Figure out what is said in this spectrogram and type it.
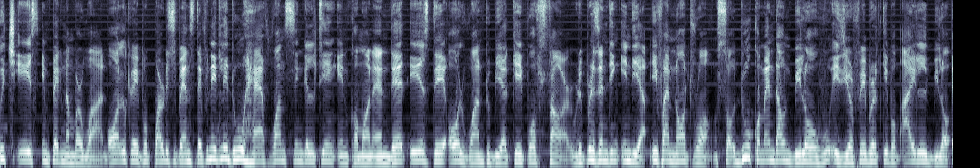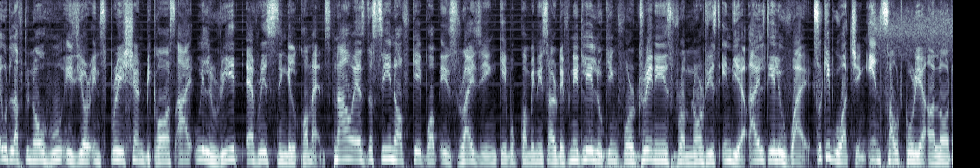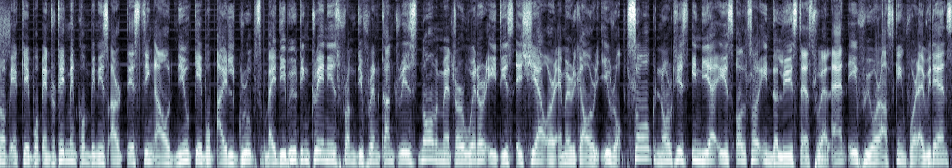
which is impact number one. All K-pop participants definitely do have one single thing in common and that is they all want to be a K-pop star representing India if I'm not wrong. So do comment down below who is your favorite K-pop idol below. I would love to know who is your inspiration because I will read every single comment. Now as the scene of K-pop is rising, K-pop companies are definitely looking for trainees from Northeast India. I'll tell you why. So keep watching. In South Korea, a lot of K-pop entertainment companies are testing out new K-pop idol groups by debuting trainees from different countries no matter whether it is Asia or America or Europe. So Northeast India is also in the list as well. And if you are asking for evidence,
